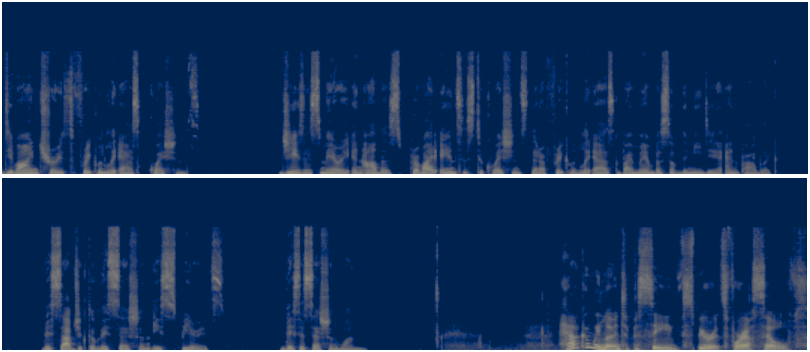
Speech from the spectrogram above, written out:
Divine Truth frequently asked questions. Jesus, Mary, and others provide answers to questions that are frequently asked by members of the media and public. The subject of this session is spirits. This is session one. How can we learn to perceive spirits for ourselves?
